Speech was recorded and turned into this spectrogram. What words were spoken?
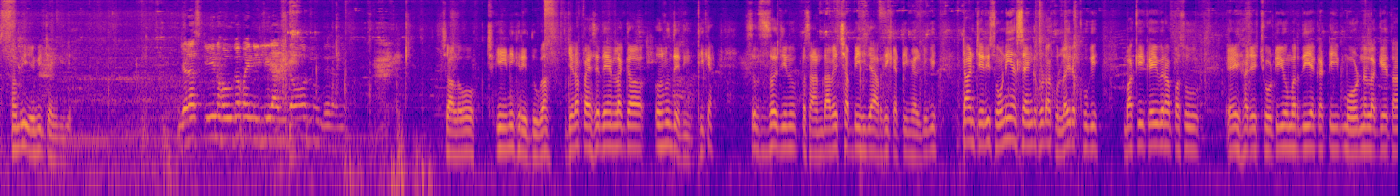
ਸੰਭੀ ਇਹ ਵੀ ਚੰਗੀ ਹੈ। ਜਿਹੜਾ ਸਕੀਨ ਹੋਊਗਾ ਭਾਈ ਨੀਲੀ ਰਾਵੀ ਦਾ ਉਹ ਨੂੰ ਦੇ ਦਾਂਗੇ। ਚਲੋ ਸ਼ਕੀਨ ਹੀ ਖਰੀਦੂਗਾ। ਜਿਹੜਾ ਪੈਸੇ ਦੇਣ ਲੱਗਾ ਉਹਨੂੰ ਦੇ ਦੀ ਠੀਕ ਹੈ? ਸੋ ਜੀ ਨੂੰ ਪਸੰਦ ਆਵੇ 26000 ਦੀ ਕੱਟੀ ਮਿਲ ਜੂਗੀ। ਢਾਂਚੇ ਦੀ ਸੋਹਣੀ ਹੈ ਸਿੰਘ ਥੋੜਾ ਖੁੱਲਾ ਹੀ ਰੱਖੂਗੀ। ਬਾਕੀ ਕਈ ਵਾਰ ਪਸ਼ੂ ਇਹ ਹਜੇ ਛੋਟੀ ਉਮਰ ਦੀ ਹੈ ਕੱਟੀ ਮੋੜਨ ਲੱਗੇ ਤਾਂ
